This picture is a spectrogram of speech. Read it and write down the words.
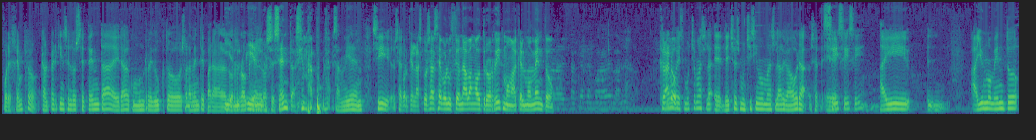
por ejemplo, Carl Perkins en los 70 era como un reducto solamente para y los rockers. Y en los 60, si me apuras. También, sí. O sea, Porque las cosas evolucionaban a otro ritmo en aquel momento. Claro. No, es mucho más, eh, de hecho es muchísimo más larga ahora. O sea, sí, eh, sí, sí. Hay, hay un momento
